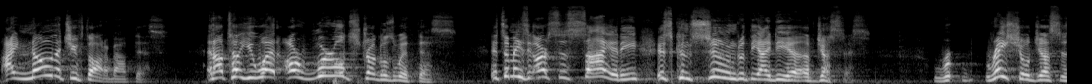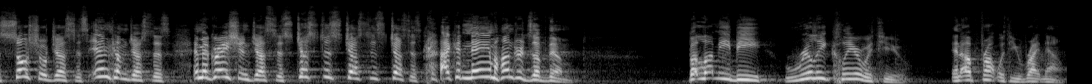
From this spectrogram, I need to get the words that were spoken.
I know that you've thought about this. And I'll tell you what, our world struggles with this. It's amazing. Our society is consumed with the idea of justice r- racial justice, social justice, income justice, immigration justice, justice, justice, justice. I could name hundreds of them. But let me be really clear with you and upfront with you right now.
